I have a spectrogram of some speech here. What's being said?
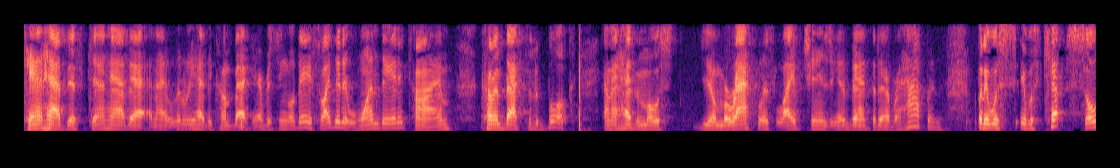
can't have this, can't have that, and I literally had to come back every single day. So I did it one day at a time, coming back to the book, and I had the most you know miraculous life changing event that ever happened but it was it was kept so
